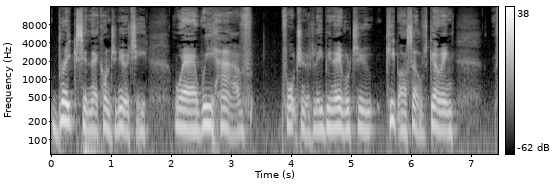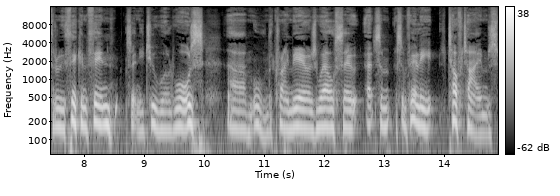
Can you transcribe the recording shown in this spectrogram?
breaks in their continuity where we have, fortunately, been able to keep ourselves going through thick and thin. Certainly, two world wars, um, oh, the Crimea as well. So at some some fairly tough times,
